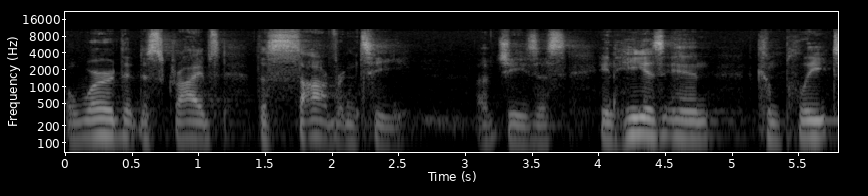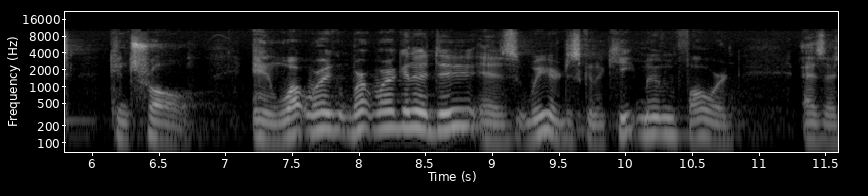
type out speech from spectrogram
a word that describes the sovereignty of Jesus. And He is in complete control. And what we're, what we're going to do is we are just going to keep moving forward as a,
